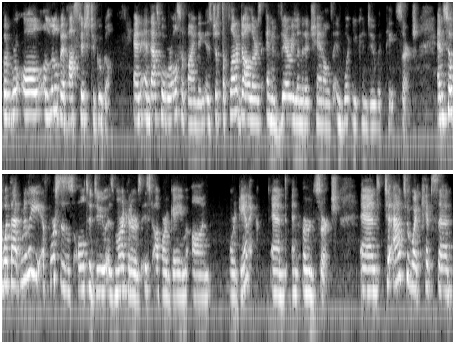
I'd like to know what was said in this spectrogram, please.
but we're all a little bit hostage to Google. And, and that's what we're also finding is just the flood of dollars and very limited channels and what you can do with paid search. And so what that really forces us all to do as marketers is to up our game on organic and, and earned search. And to add to what Kipp said,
